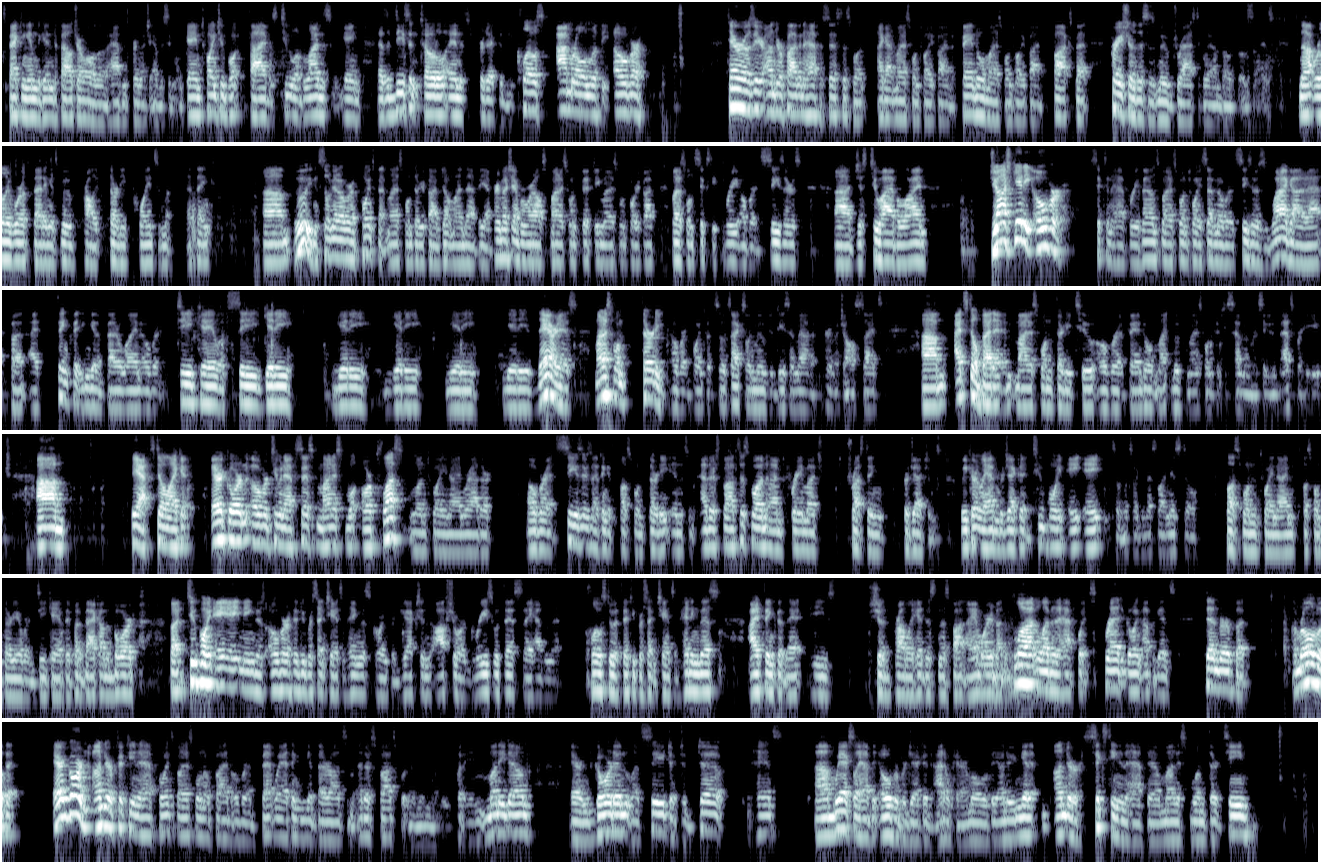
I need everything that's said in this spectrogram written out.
expecting him to get into foul trouble, although it happens pretty much every single game. 22.5 is low of line. This game has a decent total and it's projected to be close. I'm rolling with the over. Terry Rozier under five and a half assists this one. I got minus 125 at FanDuel, minus 125 at Fox Bet. Pretty sure this has moved drastically on both those sides. Not really worth betting. It's moved probably 30 points, I think. Um, ooh, you can still get over at PointsBet minus 135. Don't mind that. But yeah, pretty much everywhere else minus 150, minus 145, minus 163 over at Caesars. Uh, just too high of a line. Josh Giddey over six and a half rebounds, minus 127 over at Caesars is what I got it at, but I think that you can get a better line over at DK. Let's see. Giddey, Giddey, Giddey, Giddey, Giddey. There it is. Minus 130 over at PointsBet. So it's actually moved a decent amount at pretty much all sites. Um, I'd still bet it at minus 132 over at FanDuel. Might move to minus 157 over at Caesars. That's pretty huge. Um, yeah, still like it. Eric Gordon over two and a half assists, minus or plus 129 rather over at Caesars. I think it's plus 130 in some other spots. This one I'm pretty much trusting projections. We currently have him projected at 2.88, so it looks like the best line is still plus 129, plus 130 over at DK if they put it back on the board. But 2.88 meaning there's over a 50% chance of hitting this according to projections. Offshore agrees with this. They have him at close to a 50% chance of hitting this. I think that, that he's should probably hit this in the spot. I am worried about the blowout, 11 and a half point spread going up against Denver, but I'm rolling with it. Aaron Gordon under 15 and a half points, minus 105 over at Betway. I think you can get better odds some other spots where they wouldn't let me put any money down. Aaron Gordon, let's see, enhance. Um, we actually have the over projected. I don't care. I'm rolling with the under. You can get it under 16 and a half now, minus 113.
